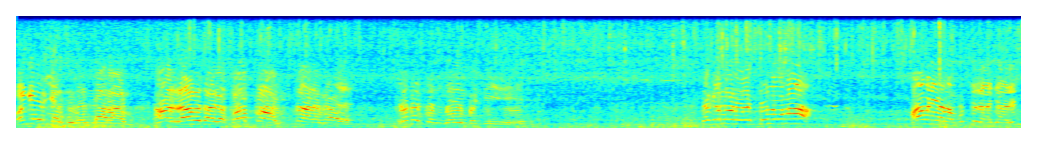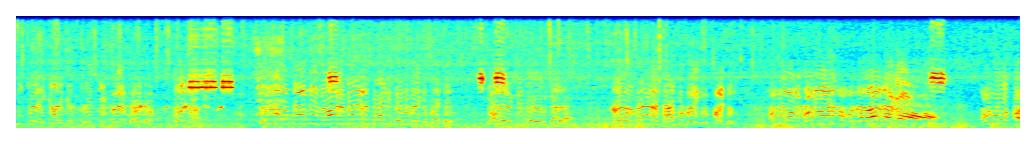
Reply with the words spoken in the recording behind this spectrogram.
மங்கேற்கரசு வெள்ளாராம். ஆறாவதாக பாப்பா இஸ்ரானகர் பிரதர்சன் ஏழம்பட்டி சகமான செல்வமா? முத்துராஜா ரெண்டு ஜோடி காலங்கள் திருச்சி பேர போடும் போடும் எல்லையை தாண்டி நூறு மீட்டர் தாண்டி தள்ளி போய் நிப்பாட்டு வேற கிட்ட இருக்காத. நூறு மீட்டர் தாண்டி போய் நிப்பாட்டு. முதலில் கொடியெடுத்து முதலாவதாக முருகப்பா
